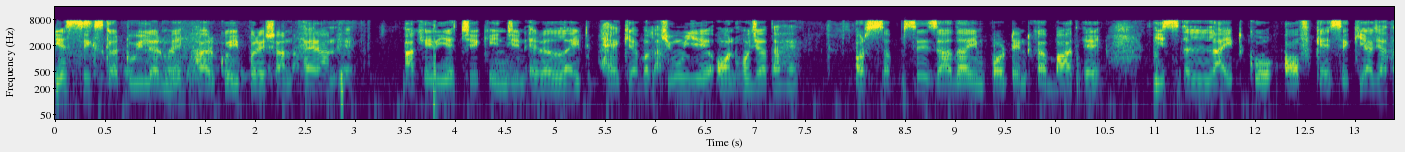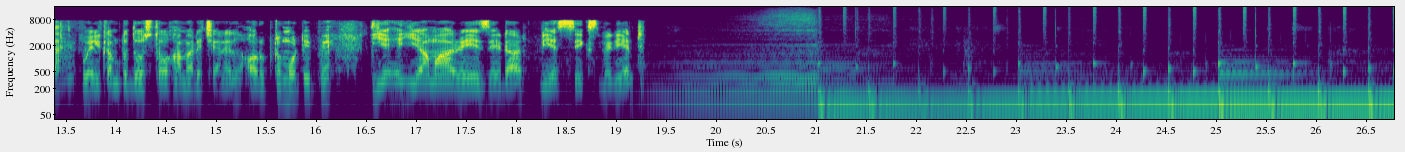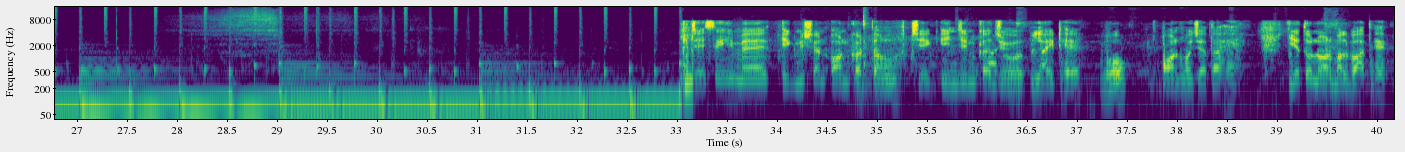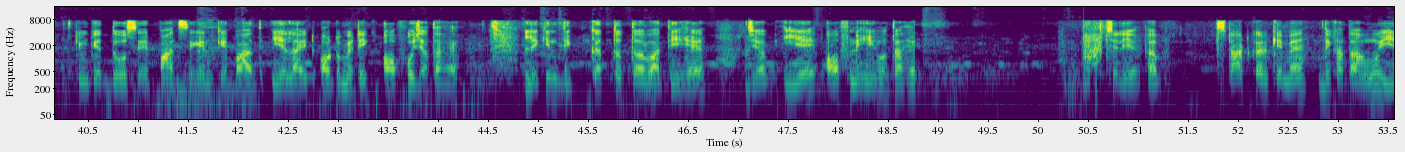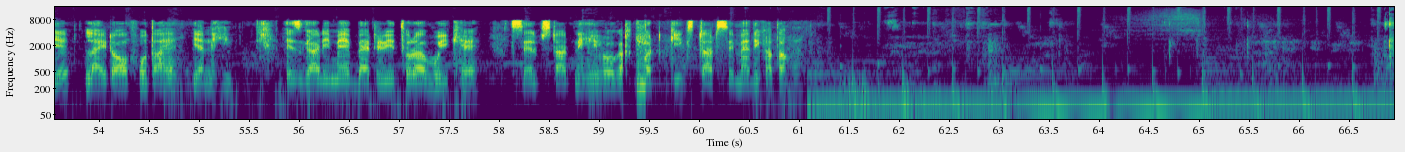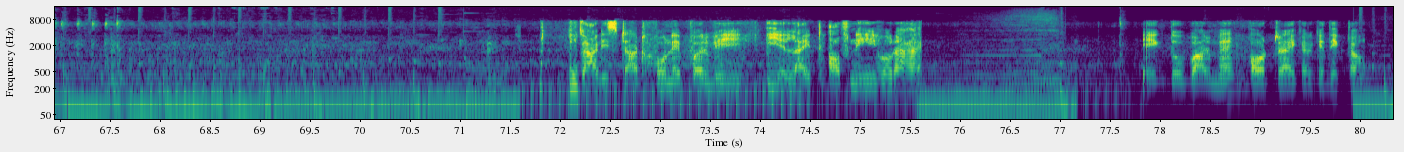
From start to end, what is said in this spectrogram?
ये सिक्स का to wheeler में हर कोई परेशान हैरान है। आखिर ये चेक इंजन एरल लाइट है क्या बला क्यों ये ऑन हो जाता है? और सबसे ज़्यादा इम्पोर्टेंट का बात है, इस लाइट को ऑफ़ कैसे किया जाता है? वेलकम टू दोस्तों हमारे चैनल और ऑटोमोटिव में। ये है Yamaha Ray Z R B S six variant जैसे ही मैं इग्निशन ऑन करता हूँ। चेक इंजन का जो लाइट है, वो ऑन हो जाता है। ये तो नॉर्मल बात है, क्योंकि दो से पाँच सेकेंड के बाद ये लाइट ऑटोमेटिक ऑफ़ हो जाता है। लेकिन दिक्कत तो तब आती है जब ये ऑफ़ नहीं होता है। चलिए, अब स्टार्ट करके मैं दिखाता हूँ ये लाइट ऑफ़ होता है या नहीं। इस गाड़ी में बैटरी थोड़ा वीक है सेल्फ स्टार्ट नहीं होगा बट किक स्टार्ट से मैं दिखाता हूँ। गाड़ी स्टार्ट होने पर भी ये लाइट ऑफ़ नहीं हो रहा है। एक दो बार मैं और ट्राई करके देखता हूँ।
